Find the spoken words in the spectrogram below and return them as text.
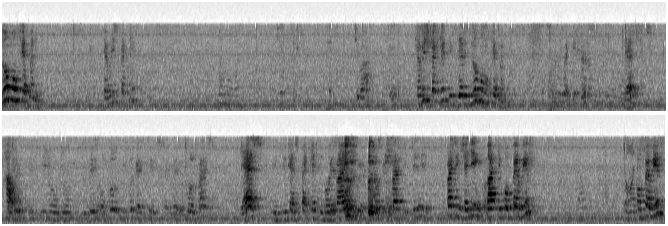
no more fiat money, can we speculate? No more. Cuba, can we speculate if there is no more payment. money? Yes. How? Yes, you, you can speculate in gold price. Because the price is changing. Price is changing, but you compare with compare with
